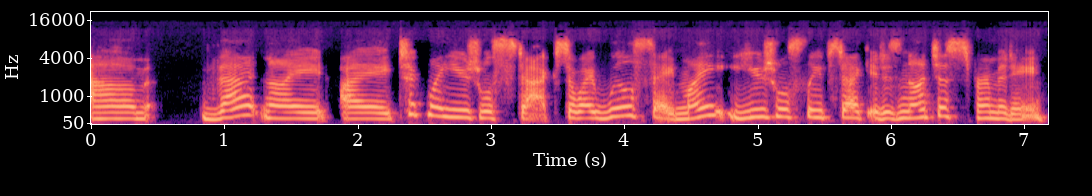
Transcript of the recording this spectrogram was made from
Um, that night I took my usual stack. So I will say my usual sleep stack, it is not just spermidine.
